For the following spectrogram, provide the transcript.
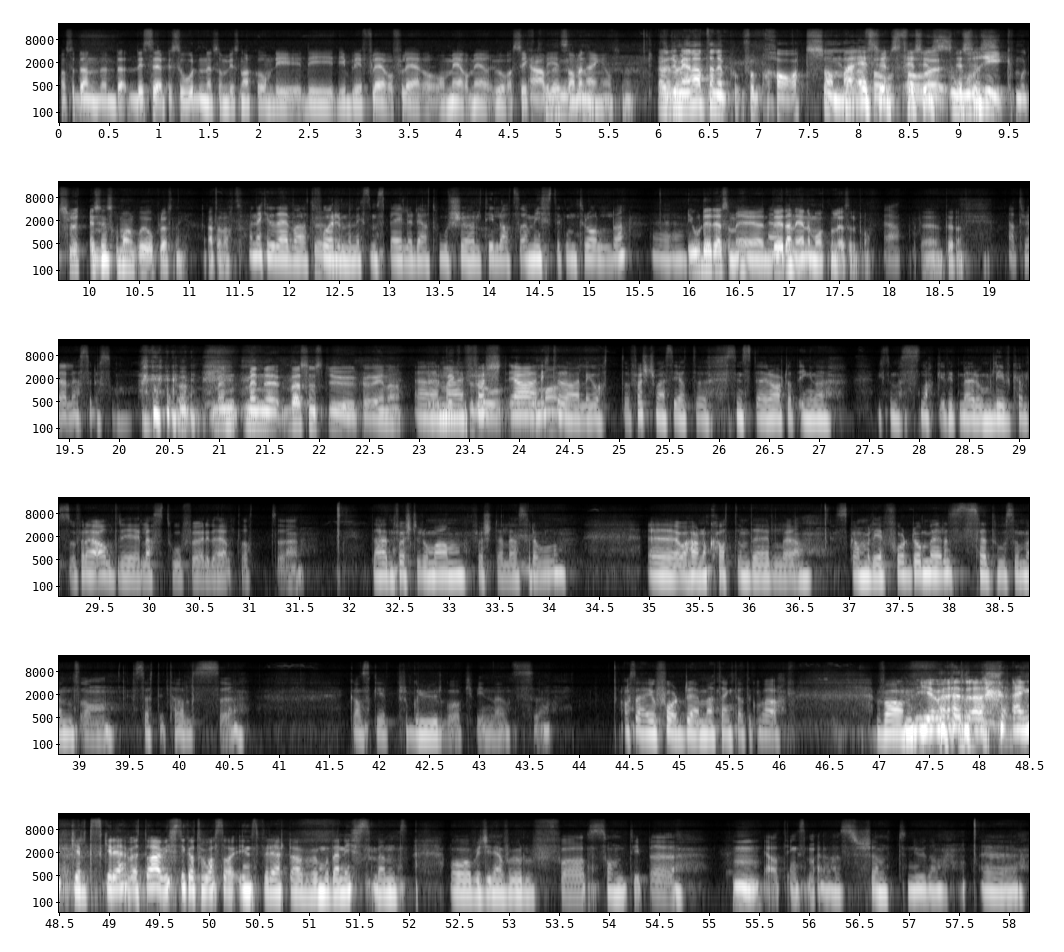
Altså den, de, disse episodene som vi snakker om, de, de, de, blir flere og flere og mer og mer uoversiktlige ja, sammenheng Altså. Ja, du mener at den er for pratsom Nei, eller for, for syns, ordrik mot slutten? Jeg syns romanen går i oppløsning etter hvert. Men er ikke det bare at formen liksom speiler det at hun sjøl tillater seg å miste kontroll? da? Eh. Jo, det er, det, som er, det er den ene måten å lese det på. Ja. Det, det det. Jeg tror jeg leser det sånn. men, men, eh, hva syns du, Karina? Uh, likte først, du Ja, jeg likte det veldig godt. Og først må jeg si at jeg syns det er rart at ingen er liksom snakke litt mer om Liv Kølso, for jeg har aldri lest henne før. i Det hele tatt. Eh, det er den første romanen første jeg leser av henne. Eh, og jeg har nok hatt en del eh, skammelige fordommer. Sett henne som en sånn 70-talls ganske progur og kvinnens Altså, jeg er jo for det, men jeg tenkte at det var, var mye mer enkelt skrevet. Jeg visste ikke at hun var så inspirert av modernismen og Virginia Woolf og sånn type Mm. Ja, ting som jeg har skjønt nå, da. Eh,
